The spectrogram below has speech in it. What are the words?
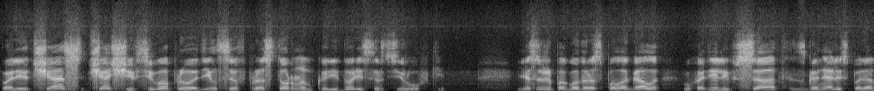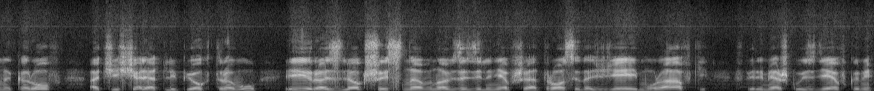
Политчас чаще всего проводился в просторном коридоре сортировки. Если же погода располагала, уходили в сад, сгоняли с поляны коров, очищали от лепех траву и, разлегшись на вновь зазеленевшие от росы дождей муравки, вперемешку с девками,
